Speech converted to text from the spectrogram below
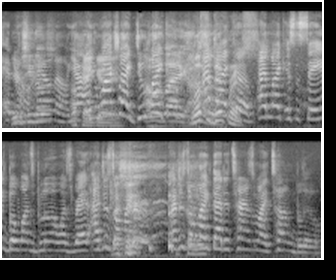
Eh, You ever no, seen hell those? no. Yeah, Okay, I, good. well, actually, I do I like like- them. What's the I like difference? them. I like it's the same, but one's blue and one's red. I just don't That's like. I just don't like that it turns my tongue blue.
